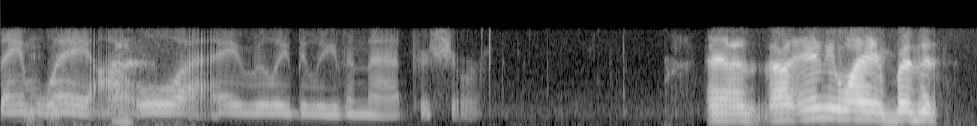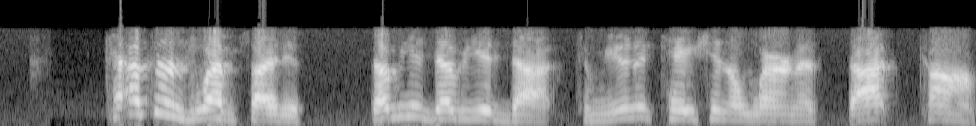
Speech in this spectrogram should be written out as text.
same way. I oh i really believe in that for sure. And uh, anyway but it catherine's website is www.communicationawareness.com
